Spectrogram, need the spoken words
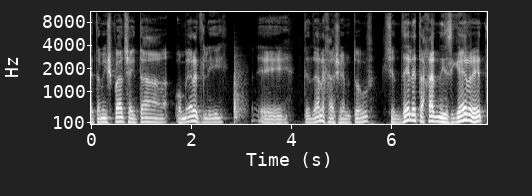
את המשפט שהייתה אומרת לי, אה, תדע לך שם טוב, כשדלת אחת נסגרת,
